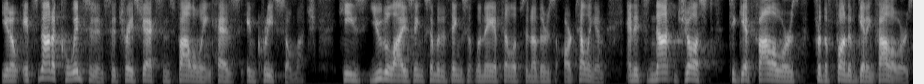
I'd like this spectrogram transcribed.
You know, it's not a coincidence that Trayce Jackson's following has increased so much. He's utilizing some of the things that Linnea Phillips and others are telling him. And it's not just to get followers for the fun of getting followers,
